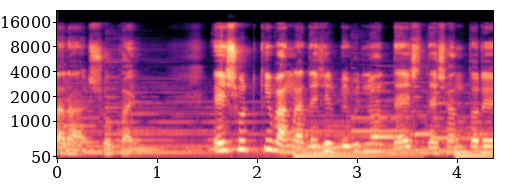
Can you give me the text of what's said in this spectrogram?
তারা শুকায়। এই শুটকি বাংলাদেশের বিভিন্ন দেশ, দেশান্তরে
